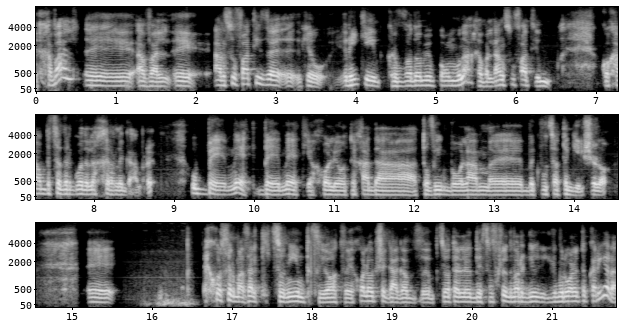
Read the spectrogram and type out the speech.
וחבל, אה, אבל אנסו פאטי זה, כאילו, ריקי כבודו במקום מונח, אבל אנסו פאטי הוא כוכב בסדר גודל אחר לגמרי. הוא באמת באמת יכול להיות אחד הטובים בעולם בקבוצת הגיל שלו. חוסר מזל קיצוני עם פציעות ויכול להיות שאגב פציעות האלה בסופו של דבר יגמרו על את הקריירה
